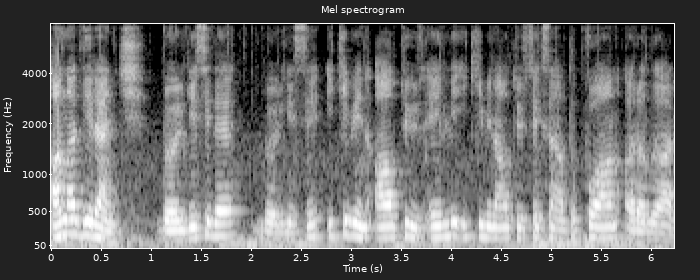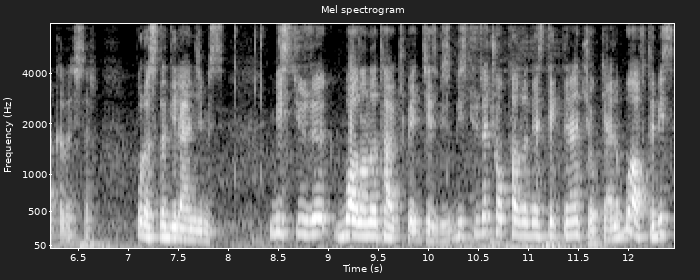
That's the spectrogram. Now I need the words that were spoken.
Ana direnç bölgesi de bölgesi 2650 2686 puan aralığı arkadaşlar. Burası da direncimiz. BIST 100'ü bu alanda takip edeceğiz biz. BIST 100'e çok fazla destek direnç yok. Yani bu hafta biz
